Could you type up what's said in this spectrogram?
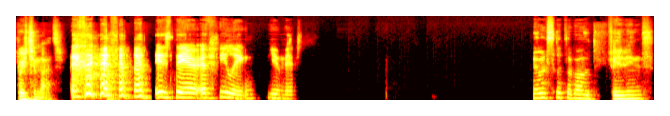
Pretty much. Is there a feeling you miss? I always thought about feelings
